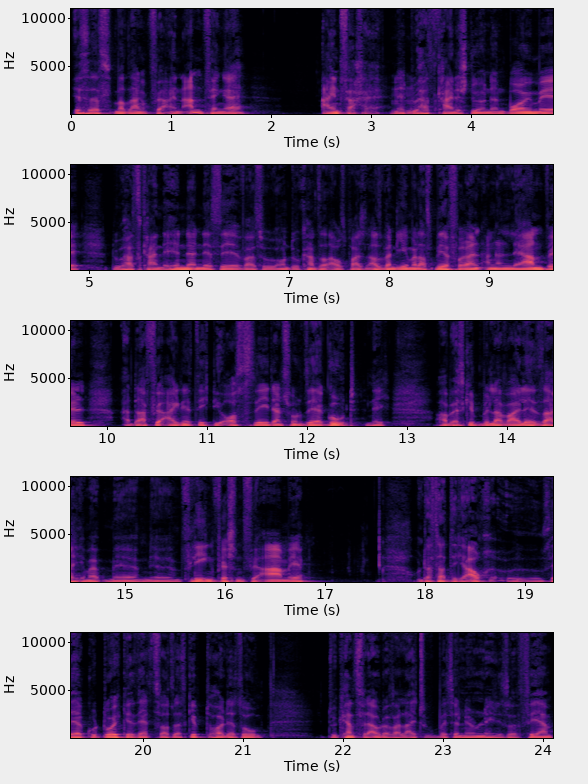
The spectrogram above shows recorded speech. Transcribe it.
ist es, mal sagen, für einen Anfänger einfacher. Ne? Mhm. Du hast keine störenden Bäume, du hast keine Hindernisse, weißt du, und du kannst das ausbrechen. Also wenn jemand das Meerforellenangeln lernen will, dafür eignet sich die Ostsee dann schon sehr gut, nicht? Aber es gibt mittlerweile, sage ich immer, Fliegenfischen für Arme. Und das hat sich auch äh, sehr gut durchgesetzt. Also es gibt heute so du kennst vielleicht, oder vielleicht du bist ja noch nicht so firm,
